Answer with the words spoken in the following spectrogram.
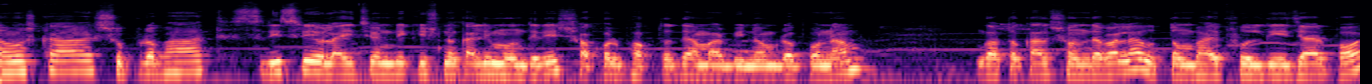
নমস্কার, সুপ্রভাত। শ্রী শ্রী ওলাইচণ্ডী কৃষ্ণকালী মন্দিরের সকল ভক্তদের আমার বিনম্র প্রণাম। গতকাল সন্ধ্যাবেলা উত্তম ভাই ফুল দিয়ে যাওয়ার পর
